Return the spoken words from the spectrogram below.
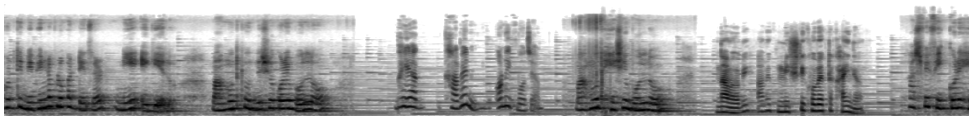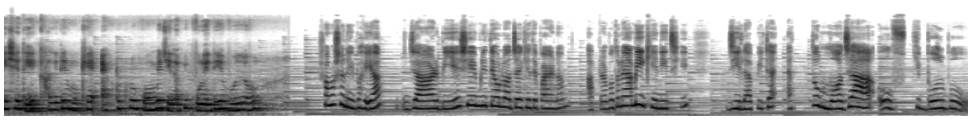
ভর্তি বিভিন্ন প্রকার ডেজার্ট নিয়ে এগিয়ে এলো। মাহমুদকে উদ্দেশ্য করে বলল ভাইয়া খাবেন? অনেক মজা। মাহমুদ হেসে বলল না ভাবি আমি মিষ্টি খুব একটা খাই না। কাশফি ফিক করে হেসে দিয়ে খালিদের মুখে এক টুকরো বোম্বে জিলাপি পুড়ে দিয়ে বলল সমস্যা নেই ভাইয়া। যার বিয়ে সে এমনিতেও লজ্জায় খেতে পারে না। আপনার বদলে আমিই খেয়ে নিচ্ছি। জিলাপিটা এত মজা উফ কি বলব?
